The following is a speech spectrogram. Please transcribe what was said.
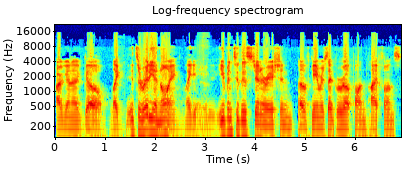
are gonna go. Like mm-hmm. it's already annoying. Like even to this generation of gamers that grew up on iPhones,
